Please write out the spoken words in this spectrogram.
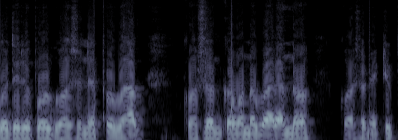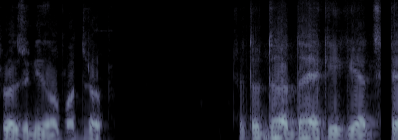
গতির উপর ঘর্ষণের প্রভাব ঘর্ষণ কমানো বাড়ানো ঘর্ষণ একটি প্রয়োজনীয় উপদ্রব। চতুর্থ অধ্যায়ে কি কি আছে?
